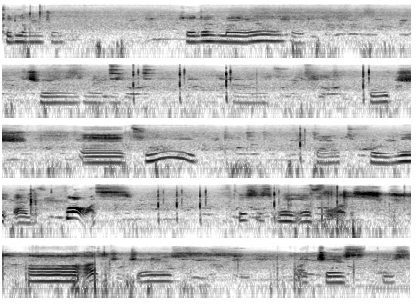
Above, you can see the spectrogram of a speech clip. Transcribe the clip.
Ka lang dyan. So, that's my answer. Chair. Coach. And sweet. That's for me and boss. This is my efforts. Uh, a chest. A chest is.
